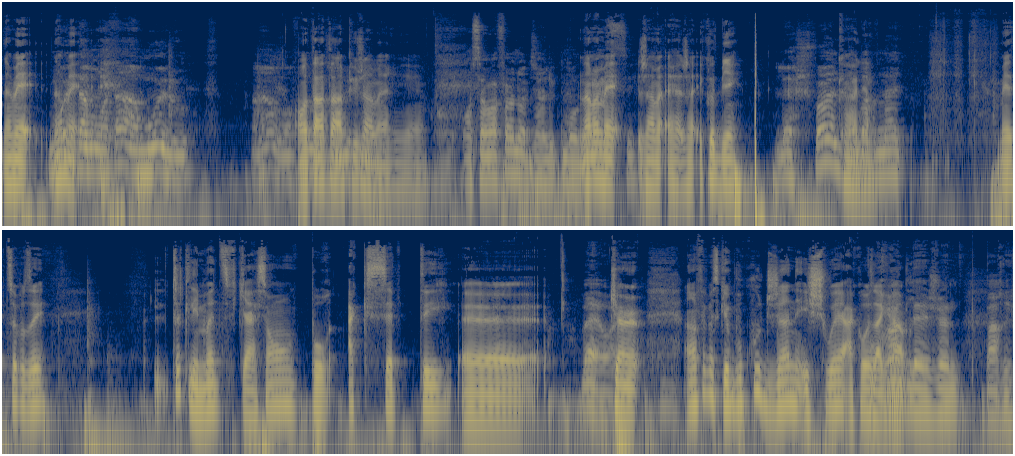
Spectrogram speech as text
Non, mais. Non, Moi, mais. dans mon temps à moi, là. Hein, On t'entend plus, Jean-Marie. euh. On s'en va faire notre Jean-Luc Mongrain. Non, non, mais. Jean- euh, Jean- Écoute bien. Le cheval, tabarnak. Mais tu sais, pour dire. Toutes les modifications pour accepter euh, Ben ouais. qu'un. En fait, parce que beaucoup de jeunes échouaient à cause de la grande. les jeunes paresseux.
